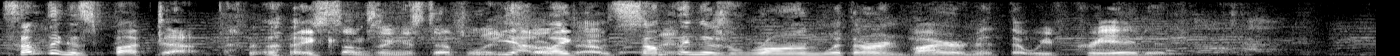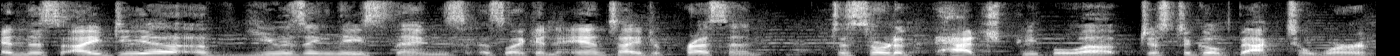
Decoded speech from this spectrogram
something is fucked up. like, Something is definitely yeah, fucked like up. I something mean, is wrong with our environment that we've created. And this idea of using these things as like an antidepressant to sort of patch people up just to go back to work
